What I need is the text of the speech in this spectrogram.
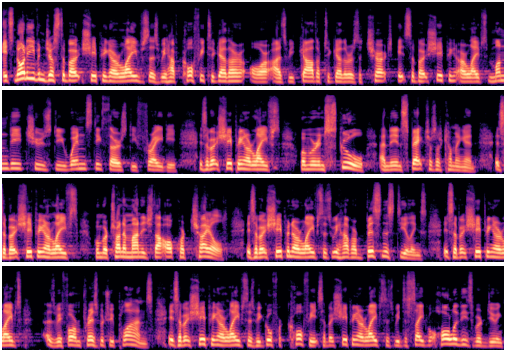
it's not even just about shaping our lives as we have coffee together or as we gather together as a church. It's about shaping our lives Monday, Tuesday, Wednesday, Thursday, Friday. It's about shaping our lives when we're in school and the inspectors are coming in. It's about shaping our lives when we're trying to manage that awkward child. It's about shaping our lives as we have our business dealings. It's about shaping our lives as we form presbytery plans. It's about shaping our lives as we go for coffee. It's about shaping our lives as we decide what holidays we're doing.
